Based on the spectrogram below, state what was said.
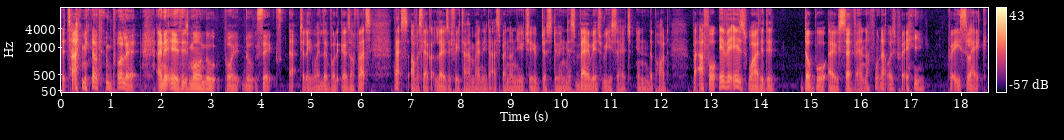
the timing of the bullet, and it is. It's more 0.06 actually when the bullet goes off. But that's that's obviously I've got loads of free time mainly that I spend on YouTube just doing this various research in the pod. But I thought if it is why they did 007, I thought that was pretty pretty slick.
